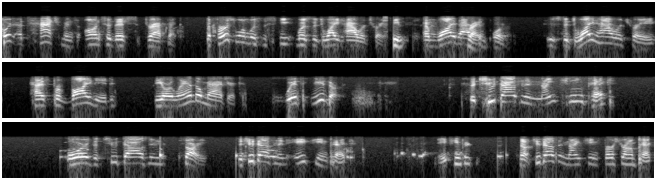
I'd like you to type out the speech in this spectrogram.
put attachments onto this draft pick. The first one was the Steve, was the Dwight Howard trade, Steve, and why that's Right. important is the Dwight Howard trade has provided the Orlando Magic with either the 2019 pick or the 2000 sorry the 2018 pick. 18 pick? No 2019 first round pick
